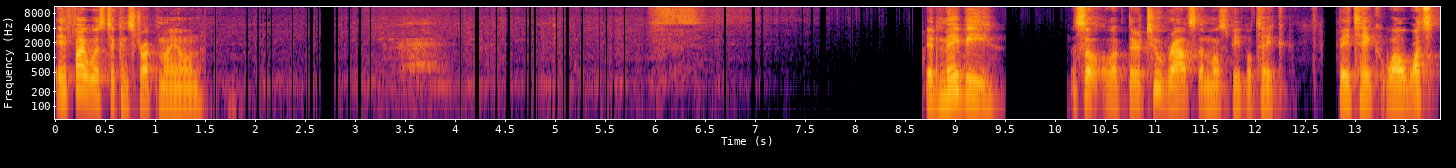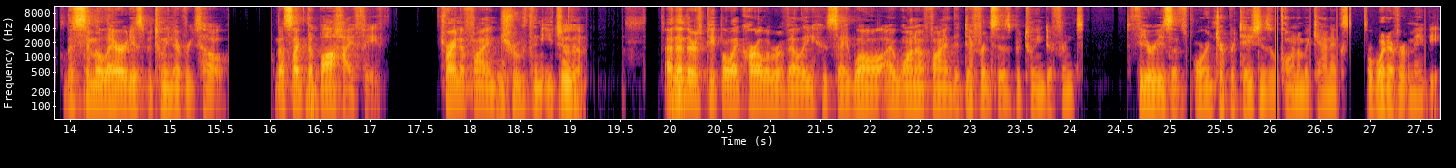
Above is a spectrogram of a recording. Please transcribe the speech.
if I was to construct my own, it may be so look there are two routes that most people take. They take well what's the similarities between every toe? That's like the baha'i faith trying to find mm. truth in each of mm. them. And then mm. there's people like carlo rovelli who say well i want to find the differences between different theories of or interpretations of quantum mechanics or whatever it may be.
